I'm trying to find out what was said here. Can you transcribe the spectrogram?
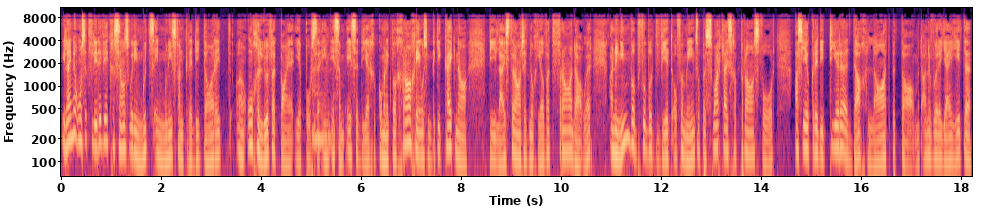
Elyne, ons het verlede week gesels oor die moets en moenies van krediet. Daar het uh, ongelooflik baie e-posse mm. en SMS'e deurgekom en ek wil graag hê ons moet 'n bietjie kyk na die luisteraars het nog heelwat vrae daaroor. Anoniem wil byvoorbeeld weet of 'n mens op 'n swartlys geplaas word as jy jou krediteure 'n dag laat betaal. Met ander woorde, jy het 'n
